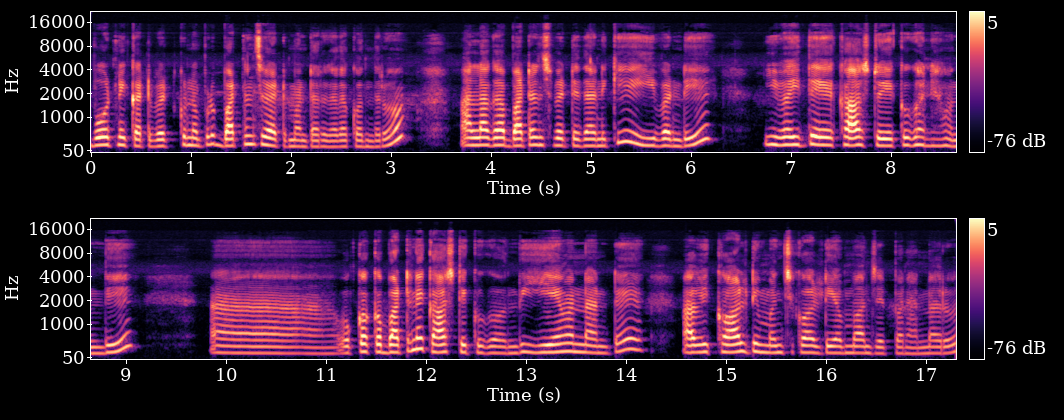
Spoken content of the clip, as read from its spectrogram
బోట్ని నెక్ పెట్టుకున్నప్పుడు బటన్స్ పెట్టమంటారు కదా కొందరు. అలాగా బటన్స్ పెట్టేదానికి ఇవ్వండి. ఇవైతే కాస్ట్ ఎక్కువగానే ఉంది. ఒక్కొక్క బట్టనే కాస్ట్ ఎక్కువగా ఉంది. ఏమన్నా అంటే అవి క్వాలిటీ మంచి క్వాలిటీ అమ్మ అని చెప్పని అన్నారు.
